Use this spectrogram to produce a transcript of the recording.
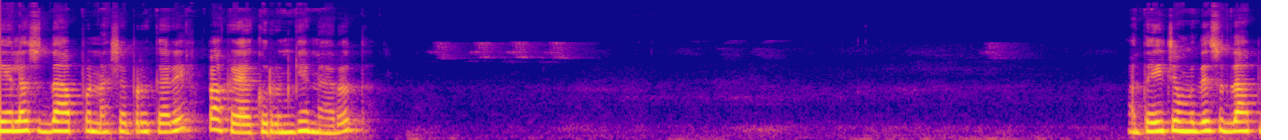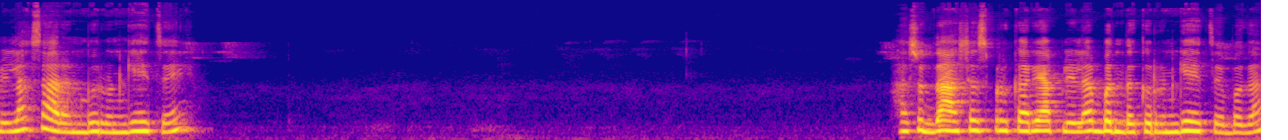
याला सुद्धा आपण अशा प्रकारे पाकळ्या करून घेणार आहोत. आता याच्यामध्ये सुद्धा आपल्याला सारण भरून घ्यायचं आहे हा सुद्धा अशाच प्रकारे आपल्याला बंद करून घ्यायचा आहे बघा.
